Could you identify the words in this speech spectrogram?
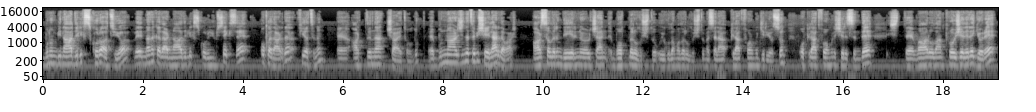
Bunun bir nadirlik skoru atıyor ve ne kadar nadirlik skoru yüksekse o kadar da fiyatının e, arttığına şahit olduk. E, bunun haricinde tabii şeyler de var. arsaların değerini ölçen botlar oluştu, uygulamalar oluştu. Mesela platformu giriyorsun. O platformun içerisinde işte var olan projelere göre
